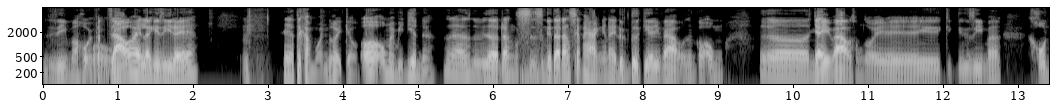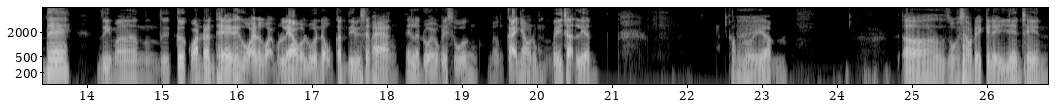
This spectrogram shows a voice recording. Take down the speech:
gì mà hội Phật Wow. giáo hay là cái gì đấy ấy." Ừm. Thế là tất cả mọi người, kiểu: "Ơ, ông này bị điên à? Thế là bây giờ đang người ta đang xếp hàng như này, đứng từ kia đi vào, có ông, ơ, nhảy vào xong rồi cái cái gì mà khôn thế, gì mà, ừ, cơ quan đoàn thể thế gọi là gọi một lèo vào luôn, là ông cần gì phải xếp hàng." Thế là đuổi ông đấy xuống, mà cũng cãi nhau được Ừm. mấy trận liền. Xong rồi, ờm ờ, rồi sau đấy cái đấy lên trên,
